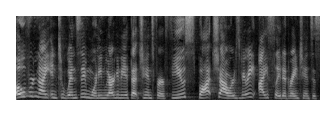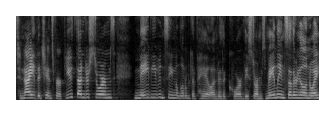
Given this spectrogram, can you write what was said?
Overnight into Wednesday morning, we are going to get that chance for a few spot showers, very isolated rain chances tonight, the chance for a few thunderstorms, maybe even seeing a little bit of hail under the core of these storms, mainly in southern Illinois.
